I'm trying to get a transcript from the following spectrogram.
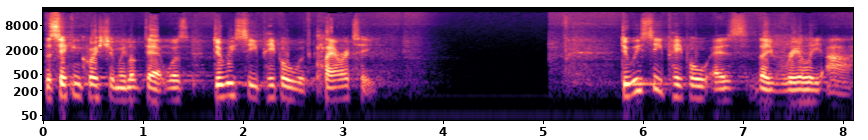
The second question we looked at was do we see people with clarity? Do we see people as they really are?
